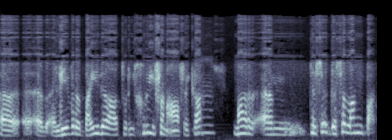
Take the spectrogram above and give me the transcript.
uh, uh, uh, lewer 'n bydrae tot die groei van Afrika. Mm. Maar ehm um, dis dis 'n lang pad.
